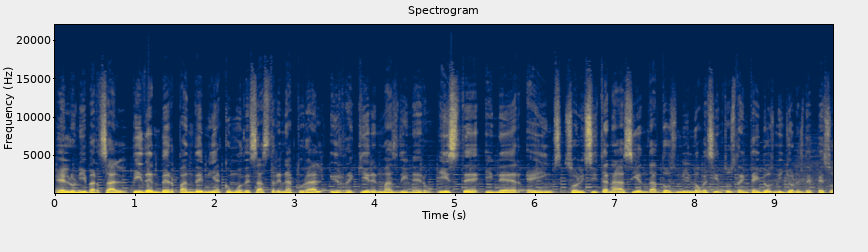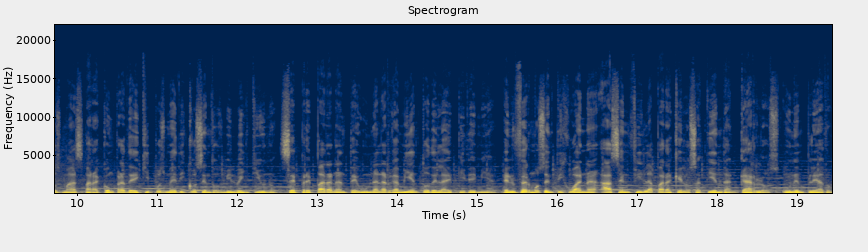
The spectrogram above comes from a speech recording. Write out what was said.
El Universal. Piden ver pandemia como desastre natural y requieren más dinero. ISTE, INER e IMSS solicitan a Hacienda 2.932 millones de pesos más para compra de equipos médicos en 2021. Se preparan ante un alargamiento de la epidemia. Enfermos en Tijuana hacen fila para que los atiendan. Carlos, un empleado.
